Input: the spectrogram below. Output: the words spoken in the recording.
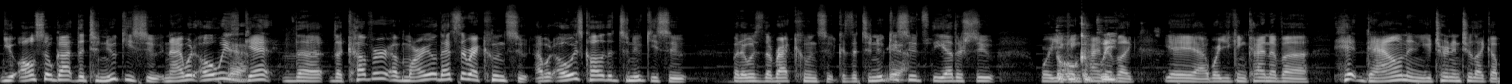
you also got the Tanuki suit, and I would always Yeah. get the the cover of Mario. That's the raccoon suit. I would always call it the Tanuki suit, but it was the raccoon suit because the Tanuki Yeah. suit's the other suit where you The whole can kind of like yeah, yeah yeah where you can kind of uh hit down and you turn into like a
